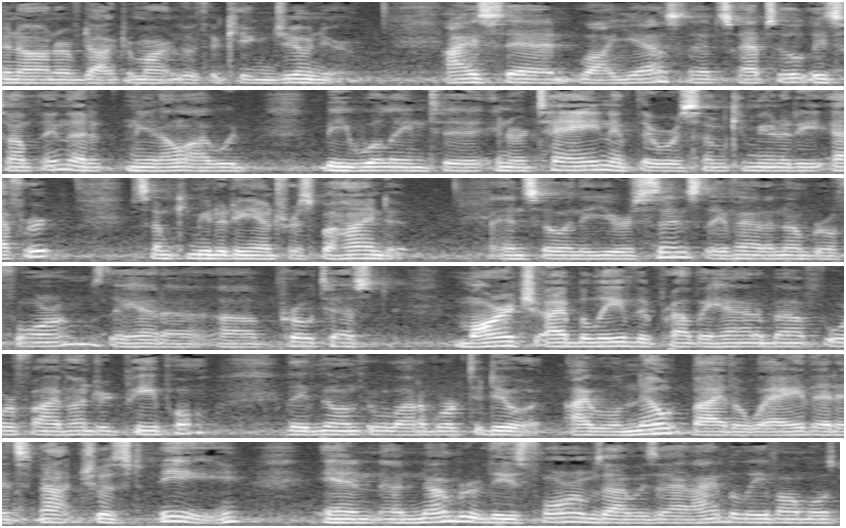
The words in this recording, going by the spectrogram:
in honor of Dr. Martin Luther King Jr.? I said, Well, yes, that's absolutely something that you know I would be willing to entertain if there was some community effort, some community interest behind it. And so in the years since, they've had a number of forums. They had a, a protest march, I believe, that probably had about four or five hundred people. They've gone through a lot of work to do it. I will note, by the way, that it's not just me. In a number of these forums I was at, I believe almost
